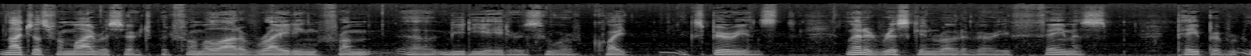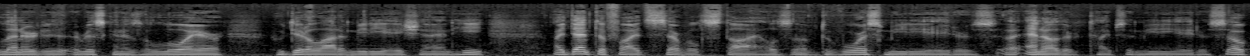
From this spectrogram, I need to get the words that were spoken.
not just from my research, but from a lot of writing from uh, mediators who are quite experienced. Leonard Riskin wrote a very famous paper. Leonard Riskin is a lawyer who did a lot of mediation, and he identified several styles of divorce mediators uh, and other types of mediators. So,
